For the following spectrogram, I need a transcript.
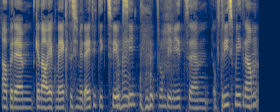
Aber ähm, genau, ich habe gemerkt, das war mir eindeutig zu viel. Mhm. Darum bin ich jetzt ähm, auf 30 Milligramm. Mhm.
